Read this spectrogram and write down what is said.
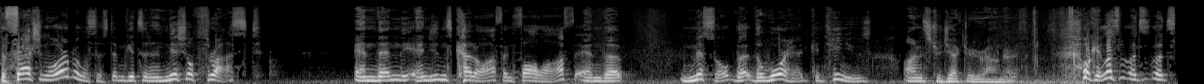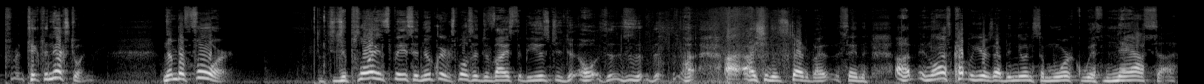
The fractional orbital system gets an initial thrust, and then the engines cut off and fall off, and the missile, the, the warhead, continues on its trajectory around Earth. Okay, let's, let's, let's take the next one. Number four. To deploy in space a nuclear explosive device to be used to. Do, oh, uh, I, I should have started by saying that. Uh, in the last couple of years, I've been doing some work with NASA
